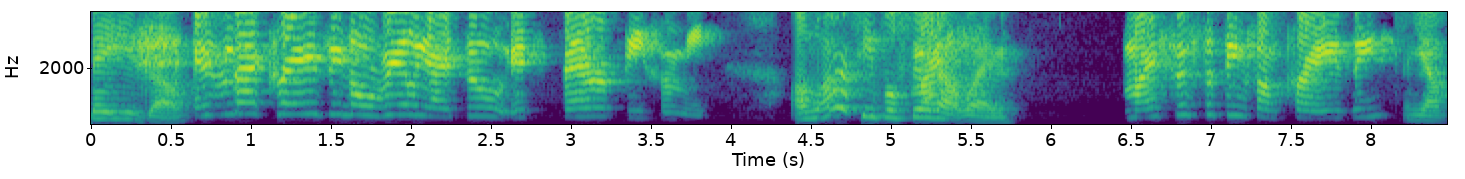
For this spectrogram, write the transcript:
There you go. Isn't that crazy? No, really, I do. It's therapy for me. A lot of people feel that way. My sister thinks I'm crazy, Yep.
